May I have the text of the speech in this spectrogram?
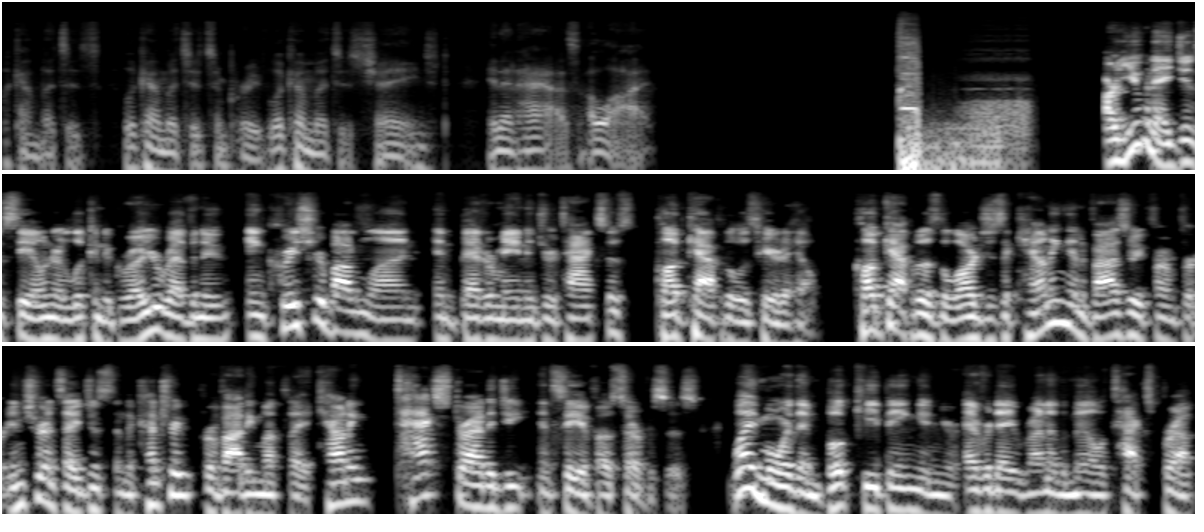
look how much it's look how much it's improved, look how much it's changed," and it has a lot. Are you an agency owner looking to grow your revenue, increase your bottom line, and better manage your taxes? Club Capital is here to help. Club Capital is the largest accounting and advisory firm for insurance agents in the country, providing monthly accounting, tax strategy, and CFO services. Way more than bookkeeping and your everyday run of the mill tax prep.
